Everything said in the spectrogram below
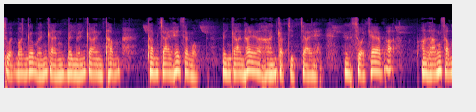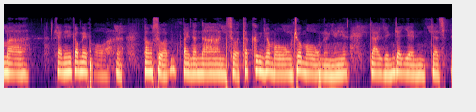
สวดมนต์ก็เหมือนกัน เป็นเหมือนการทำทำใจให้สงบ เป็นการให้อาหารกับจิตใจ สวดแค่อาหารสัมมาแค่นี้ก็ไม่พอ ต้องสวดไปนานๆ สวดสักครึ่งชั่วโมง ชั่วโมงหนึ่งอย่างนี้ใจหญิงจะเย็นจะใจ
